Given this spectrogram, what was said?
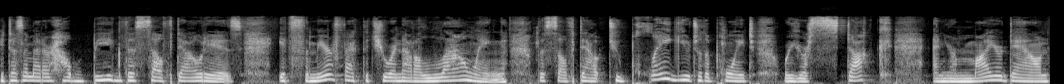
It doesn't matter how big the self doubt is. It's the mere fact that you are not allowing the self doubt to plague you to the point where you're stuck and you're mired down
